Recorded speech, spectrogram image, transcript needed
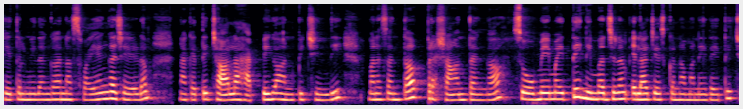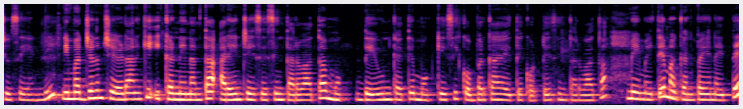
చేతుల మీదంగా నా స్వయంగా చేయడం నాకైతే చాలా హ్యాపీగా అనిపించింది. మనసంతా ప్రశాంతంగా. సో మేమైతే నిమజ్జనం ఎలా చేసుకున్నాం అనేది అయితే చూసేయండి. నిమజ్జనం చేయడానికి ఇక్కడ నేనంతా అరేంజ్ చేసేసిన తర్వాత మొ దేవునికి అయితే మొక్కేసి కొబ్బరికాయ అయితే కొట్టేసిన తర్వాత మేమైతే మా గణపయ్యనైతే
